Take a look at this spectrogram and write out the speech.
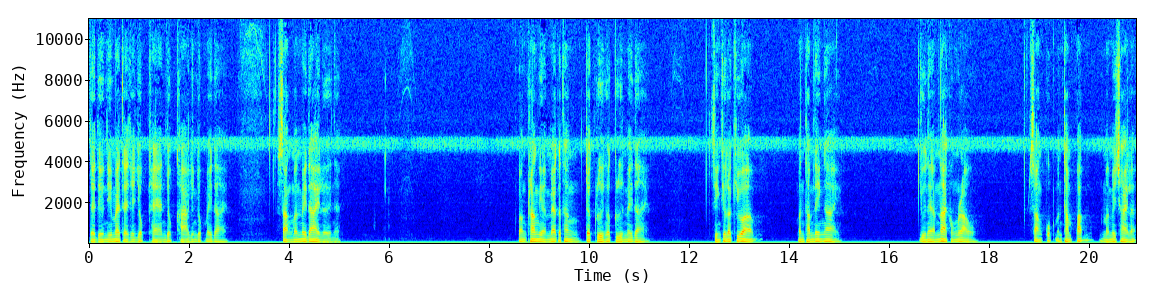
แต่เดี๋ยวนี้แม้แต่จะยกแขนยกขายังยกไม่ได้ สั่งมันไม่ได้เลยนะ บางครั้งเนี่ยแม้กระทั่งจะกลืนก็กลืนไม่ได้ สิ่งที่เราคิดว่ามันทำได้ง่าย อยู่ในอำนาจของเรา สั่งปุ๊บมันทำปั๊บมันไม่ใช่แล้ว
